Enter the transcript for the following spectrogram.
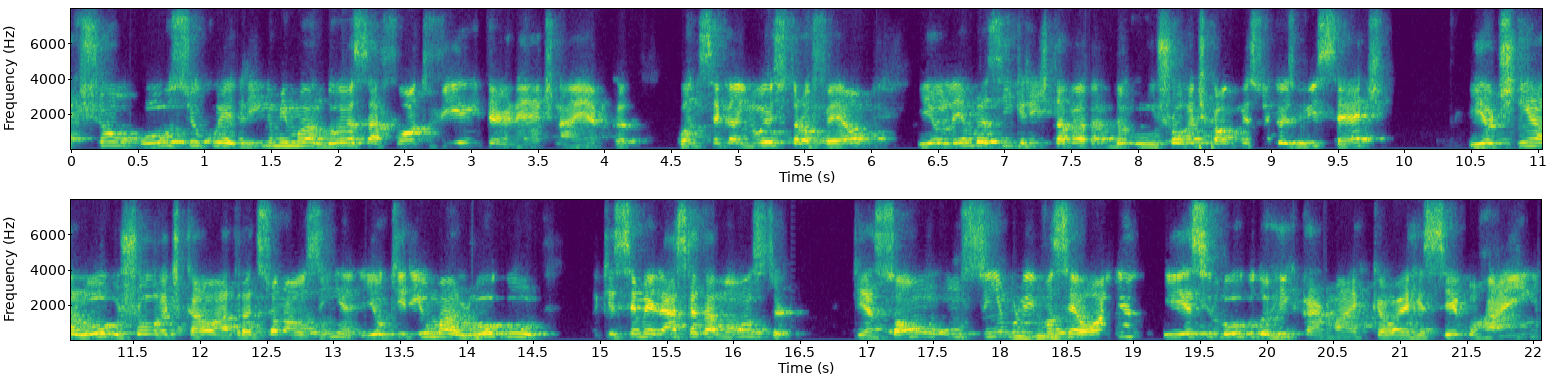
Action ou se o Coelhinho me mandou essa foto via internet na época, quando você ganhou esse troféu. E eu lembro assim que a gente estava. O show radical começou em 2007 e eu tinha a logo, show radical, a tradicionalzinha, e eu queria uma logo que semelhasse a da Monster que é só um, um símbolo uhum. e você olha e esse logo do Rick Carmichael, que é o RC com rainha,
